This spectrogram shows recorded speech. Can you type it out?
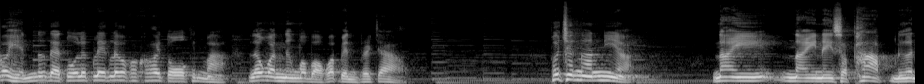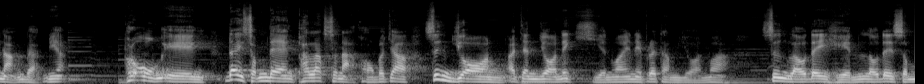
ก็เห็นตั้งแต่ตัวเล็ก ๆ แล้วก็ค่อยๆโตขึ้นมา แล้ววันหนึ่งมาบอกว่าเป็นพระเจ้า เพราะฉะนั้นเนี่ย ในในในสภาพเนื้อหนังแบบนี้พระองค์เองได้สำแดงพระลักษณะของพระเจ้า ซึ่งยอนอาจารย์ยอนได้เขียนไว้ในพระธรรมยอนว่า ซึ่งเราได้เห็นเราได้สัม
